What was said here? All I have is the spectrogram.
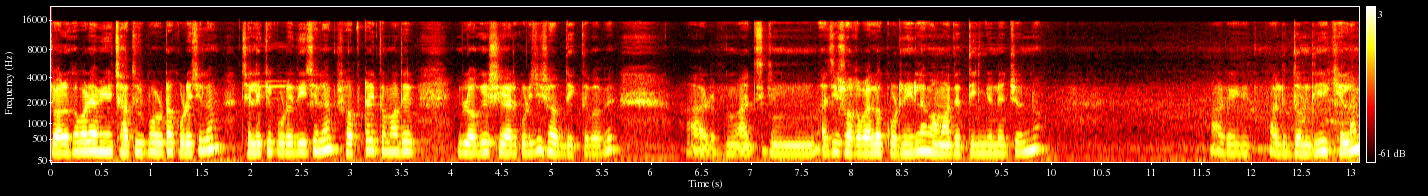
জলখাবারে আমি ছাতুর পরোটা করেছিলাম, ছেলেকে করে দিয়েছিলাম। সবটাই তোমাদের ব্লগে শেয়ার করেছি, সব দেখতে পাবে। আর আজ আজকে সকালবেলা করে নিলাম আমাদের তিনজনের জন্য। আর এই আলুর দম দিয়ে খেলাম।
